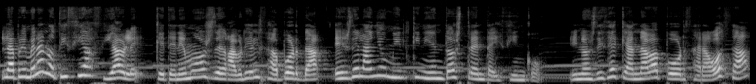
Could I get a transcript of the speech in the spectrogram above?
La primera noticia fiable que tenemos de Gabriel Zaporta es del año 1535, y nos dice que andaba por Zaragoza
